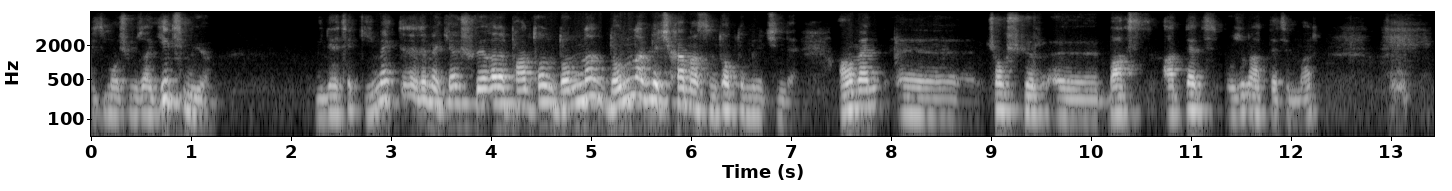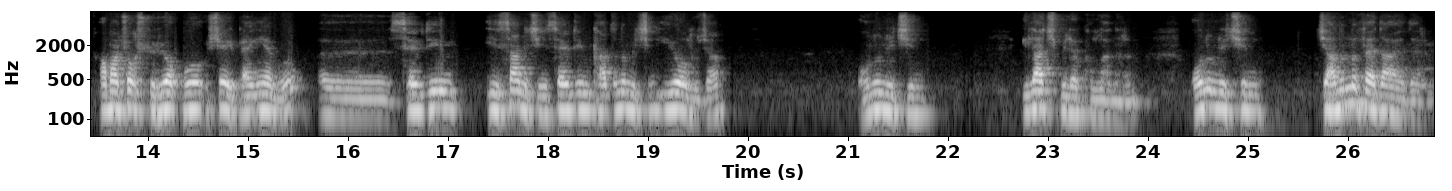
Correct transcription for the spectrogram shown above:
bizim hoşumuza gitmiyor. Mini etek giymek de ne demek ya? Şuraya kadar pantolon donuna, donuna bile çıkamazsın toplumun içinde. Ama ben e, çok şükür e, box atlet, uzun atletim var. Ama çok şükür yok bu şey penye bu. E, sevdiğim insan için, sevdiğim kadınım için iyi olacağım. Onun için ilaç bile kullanırım. Onun için canımı feda ederim.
